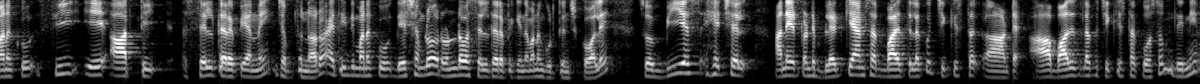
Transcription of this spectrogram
మనకు సిఏఆర్టీ సెల్ థెరపీ అని చెప్తున్నారు. అయితే ఇది మనకు దేశంలో రెండవ సెల్ థెరపీ కింద మనం గుర్తుంచుకోవాలి. సో బిఎస్హెచ్ఎల్ అనేటువంటి బ్లడ్ క్యాన్సర్ బాధితులకు చికిత్స అంటే ఆ బాధితులకు చికిత్స కోసం దీన్ని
